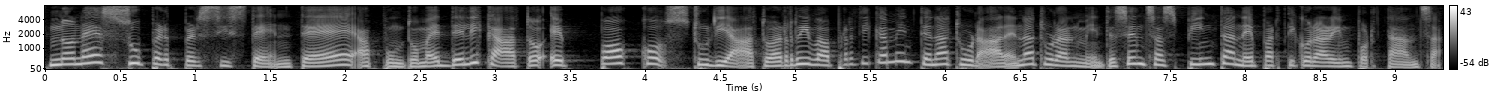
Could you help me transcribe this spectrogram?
Non è super persistente, eh, appunto, ma è delicato e poco studiato, arriva praticamente naturale, naturalmente, senza spinta né particolare importanza.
